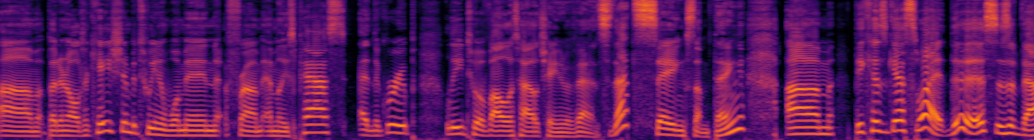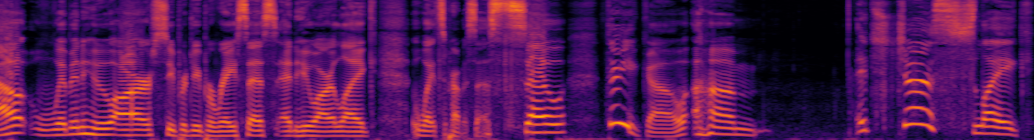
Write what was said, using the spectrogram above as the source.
um, but an altercation between a woman from Emily's past and the group lead to a volatile chain of events. That's saying something, um, because guess what? This is about women who are super duper racist and who are like white supremacists. So there you go. Um, it's just like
